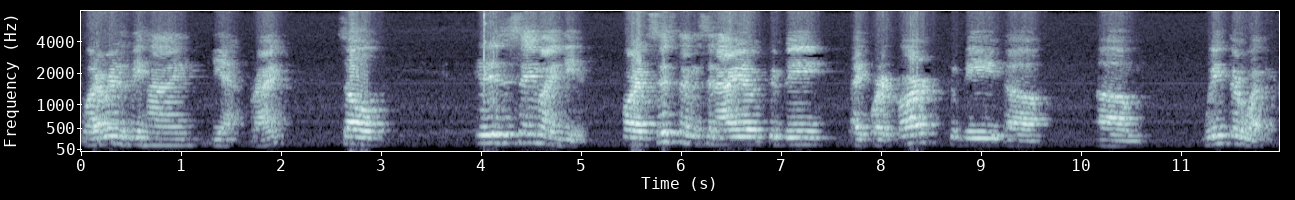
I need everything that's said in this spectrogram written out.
Whatever is behind app, right? So it is the same idea. For a system, scenario could be like for a car, could be uh, um, winter weather,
